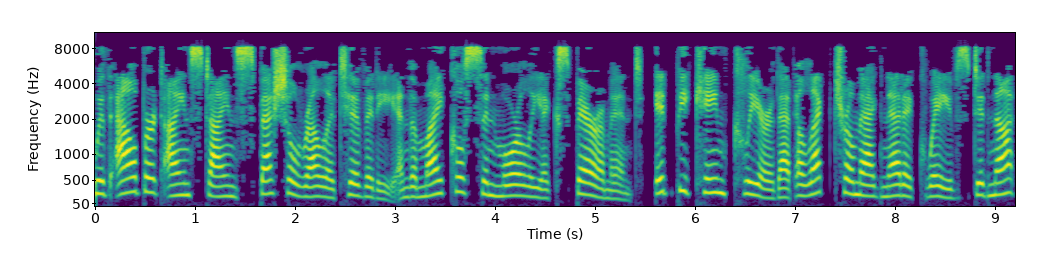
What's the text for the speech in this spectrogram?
With Albert Einstein's special relativity and the Michelson–Morley experiment, it became clear that electromagnetic waves did not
